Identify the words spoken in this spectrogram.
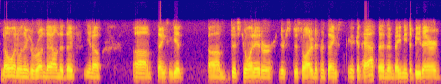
knowing when there's a rundown that they've, you know, um, things can get um, disjointed or there's just a lot of different things that can happen, and they need to be there. And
